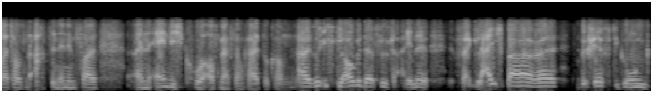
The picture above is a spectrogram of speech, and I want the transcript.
2018 in dem Fall eine ähnlich hohe Aufmerksamkeit bekommen wird? Also ich glaube, dass es eine vergleichbare Beschäftigung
